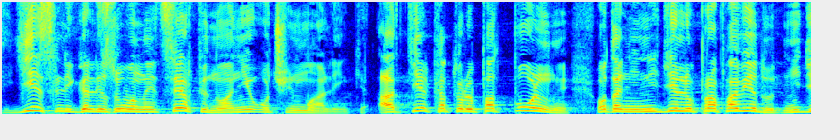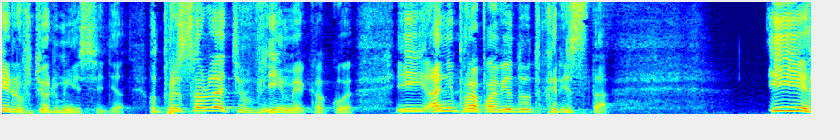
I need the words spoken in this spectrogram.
есть легализованные церкви, но они очень маленькие. А те, которые подпольные, вот они неделю проповедуют, неделю в тюрьме сидят. Вот представляете, время какое. И они проповедуют Христа. И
